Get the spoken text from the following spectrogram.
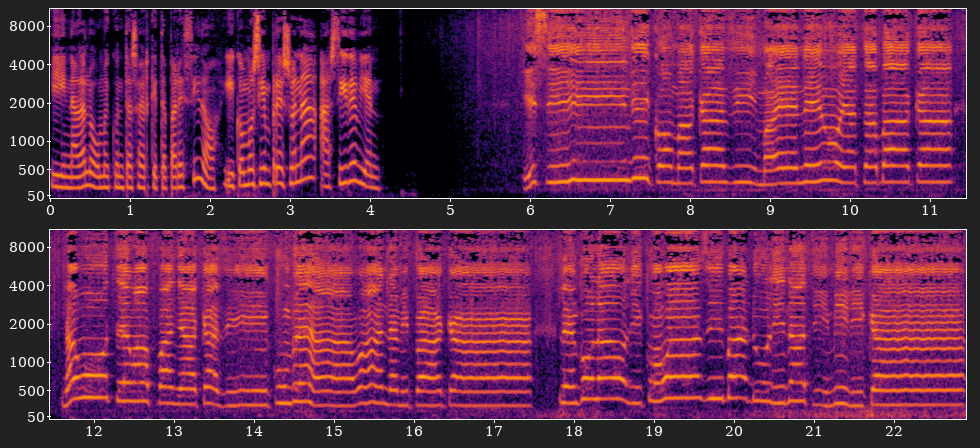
y nada, luego me cuentas a ver qué te ha parecido. Y como siempre suena así de bien. Hizi ndiko makazi maeneo ya tabaka na wote wafanya kazi, kumbe hawana mipaka. Lengo lao liko wazi, bado linatimilika.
